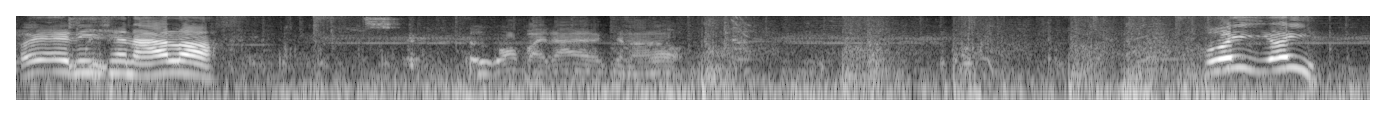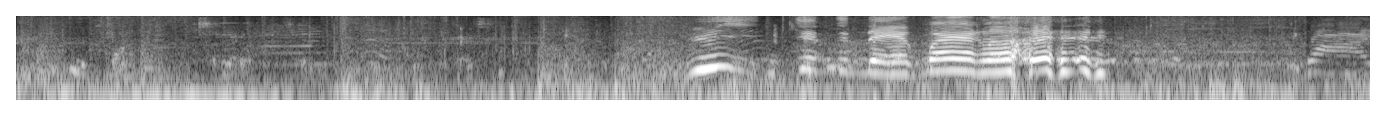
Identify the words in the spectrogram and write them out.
เฮ้ยอันนี้ชนะเหรอเออว่าไปได้แล้วชนะแล้วเฮ้ยเฮ้ย อีจิตจะแดกแม่งเลยวาย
